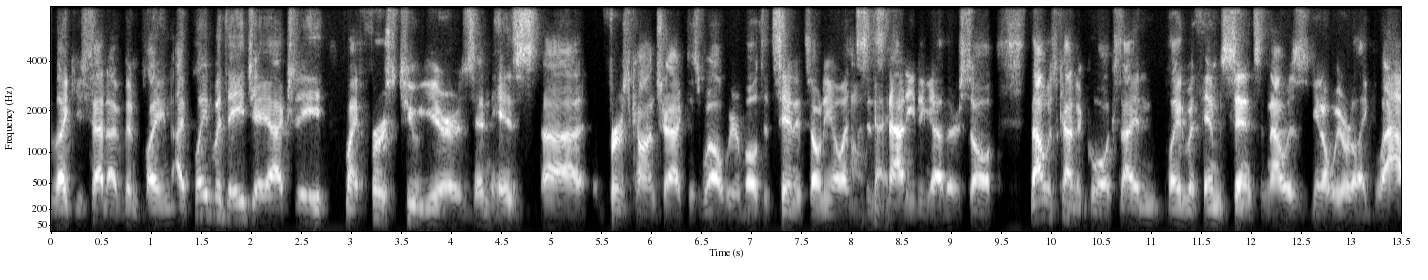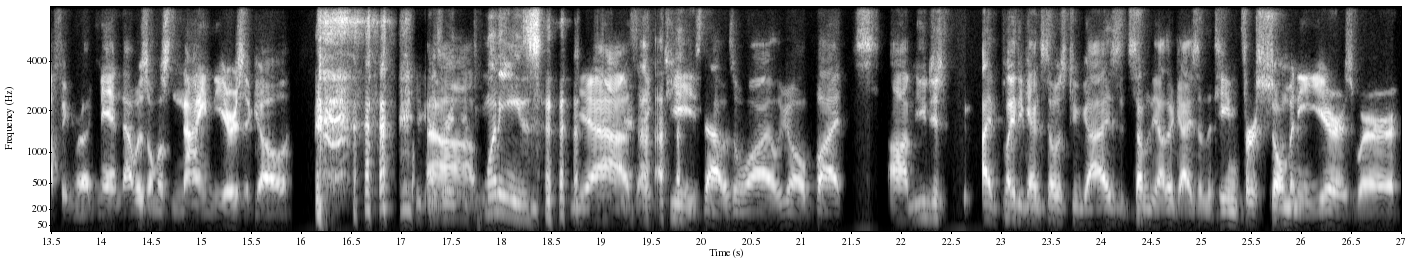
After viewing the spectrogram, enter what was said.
like you said, I've been playing, I played with AJ actually my first two years in his uh, first contract as well. We were both at San Antonio and okay. Cincinnati together. So that was kind of cool because I hadn't played with him since. And that was, you know, we were like laughing. We're like, man, that was almost nine years ago. you guys are in your 20s. Um, yeah, it's like, geez, that was a while ago. But um, you just, I played against those two guys and some of the other guys on the team for so many years where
